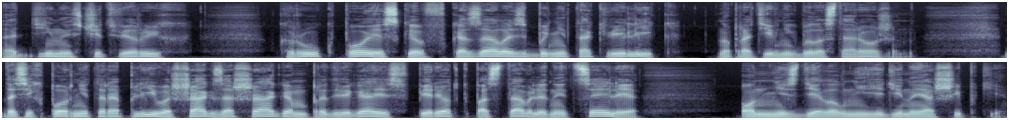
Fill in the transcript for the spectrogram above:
Один из четверых. Круг поисков, казалось бы, не так велик, но противник был осторожен. До сих пор неторопливо, шаг за шагом, продвигаясь вперед к поставленной цели, он не сделал ни единой ошибки.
